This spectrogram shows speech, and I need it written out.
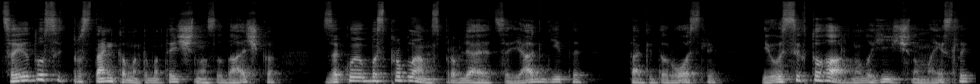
Це є досить простенька математична задачка, з якою без проблем справляються як діти, так і дорослі. І усі, хто гарно логічно мислить,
